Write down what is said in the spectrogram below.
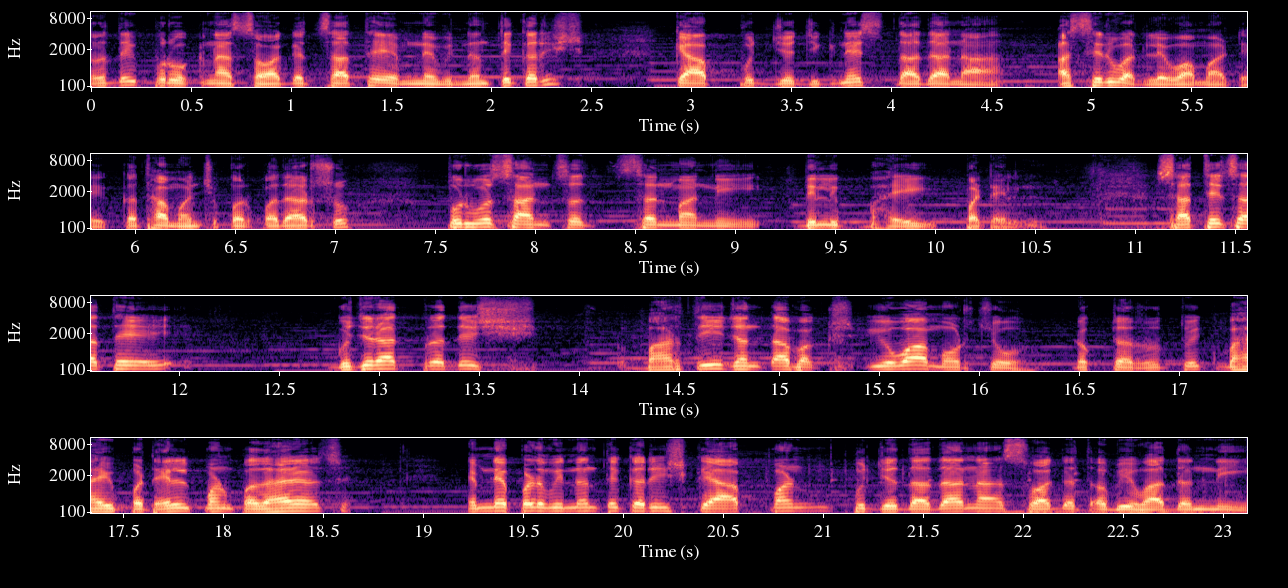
હૃદયપૂર્વકના સ્વાગત સાથે એમને વિનંતી કરીશ કે આપ પૂજ્ય જિજ્ઞેશ દાદાના આશીર્વાદ લેવા માટે કથા મંચ પર પધારશો. પૂર્વ સાંસદ સન્માની દિલીપભાઈ પટેલ. સાથે સાથે ગુજરાત પ્રદેશ ભારતીય જનતા પક્ષ યુવા મોરચો ડૉક્ટર ઋત્વિકભાઈ પટેલ પણ પધાર્યા છે. એમને પણ વિનંતી કરીશ કે આપ પણ પૂજ્ય દાદાના સ્વાગત અભિવાદનની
